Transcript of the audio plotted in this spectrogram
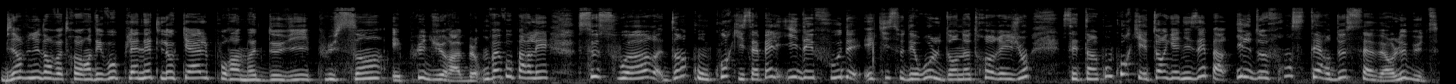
Bienvenue dans votre rendez-vous Planète Locale pour un mode de vie plus sain et plus durable. On va vous parler ce soir d'un concours qui s'appelle ID Food et qui se déroule dans notre région. C'est un concours qui est organisé par Île-de-France Terre de Saveur. Le but,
